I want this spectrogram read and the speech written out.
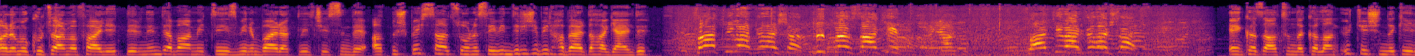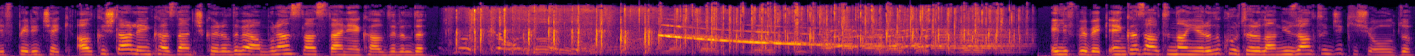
Arama kurtarma faaliyetlerinin devam ettiği İzmir'in Bayraklı ilçesinde 65 saat sonra sevindirici bir haber daha geldi. Sakin arkadaşlar. Lütfen sakin. Sakin arkadaşlar. Enkaz altında kalan 3 yaşındaki Elif Perinçek alkışlarla enkazdan çıkarıldı ve ambulansla hastaneye kaldırıldı. Elif Bebek enkaz altından yaralı kurtarılan 106. kişi oldu.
